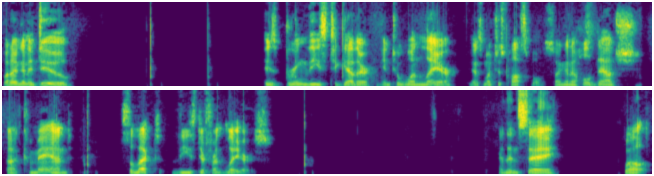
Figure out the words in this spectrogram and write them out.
what I'm going to do is bring these together into one layer as much as possible. So I'm going to hold down uh, Command, select these different layers, and then say, well,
